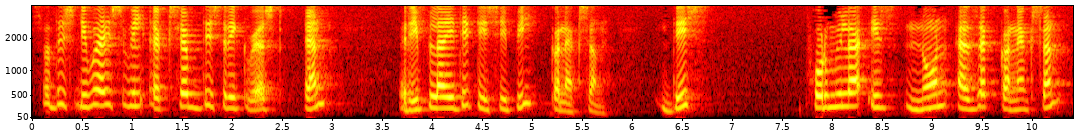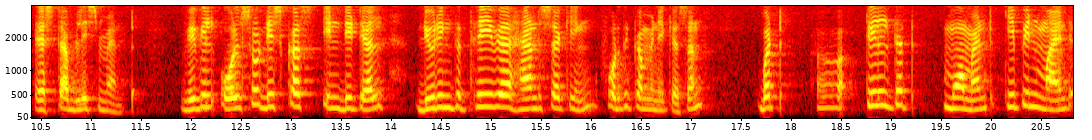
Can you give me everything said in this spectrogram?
so this device will accept this request and reply the TCP connection. This formula is known as a connection establishment. We will also discuss in detail during the three-way handshaking for the communication but uh, till that moment keep in mind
